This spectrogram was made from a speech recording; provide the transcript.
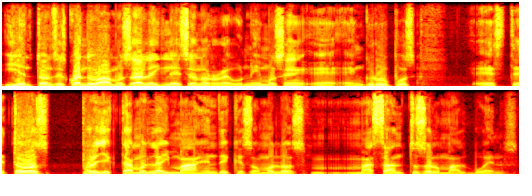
Y entonces cuando vamos a la iglesia nos reunimos en, en grupos, este, todos proyectamos la imagen de que somos los más santos o los más buenos.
